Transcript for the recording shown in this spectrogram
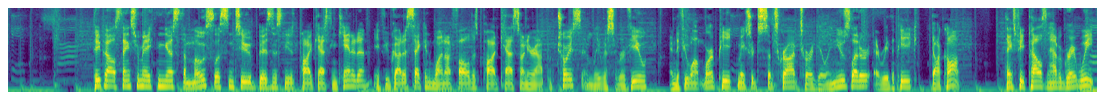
Peak Pals, thanks for making us the most listened to business news podcast in Canada. If you've got a second, why not follow this podcast on your app of choice and leave us a review? And if you want more Peak, make sure to subscribe to our daily newsletter at readthepeak.com. Thanks, Peak Pals, and have a great week.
